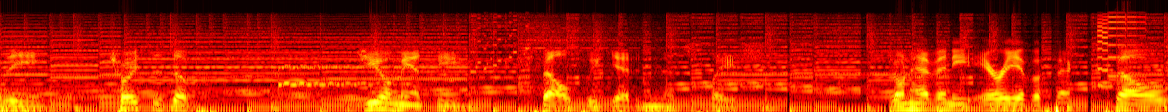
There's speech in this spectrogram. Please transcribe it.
the choices of geomancy spells we get in this place. Don't have any area of effect spells.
